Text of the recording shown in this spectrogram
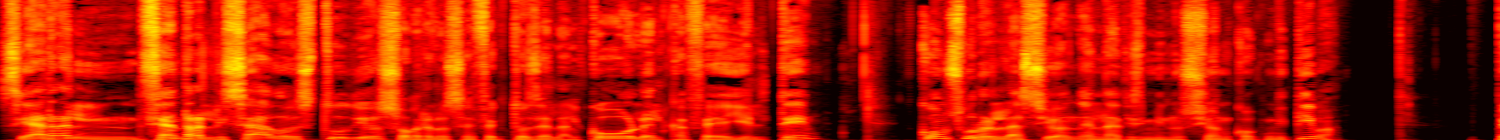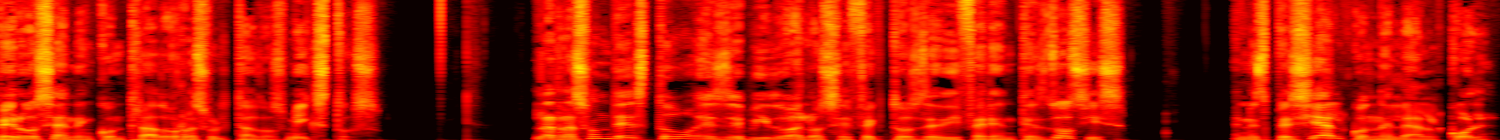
Se, han realizado estudios sobre los efectos del alcohol, el café y el té con su relación en la disminución cognitiva, pero se han encontrado resultados mixtos. La razón de esto es debido a los efectos de diferentes dosis, en especial con el alcohol,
